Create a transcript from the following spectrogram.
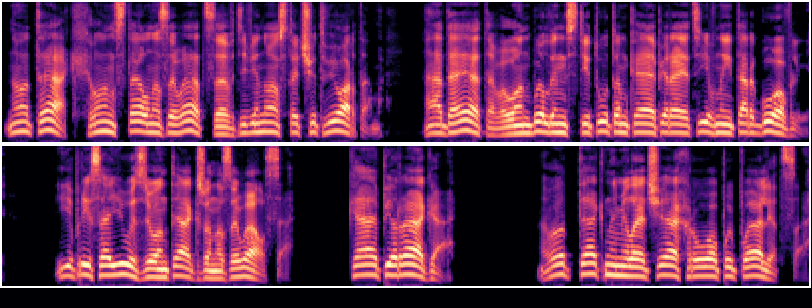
Но так, он стал называться в 94-м, а до этого он был Институтом кооперативной торговли. И при Союзе он также назывался. Кооперага. Вот так на мелочах роп и палится.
